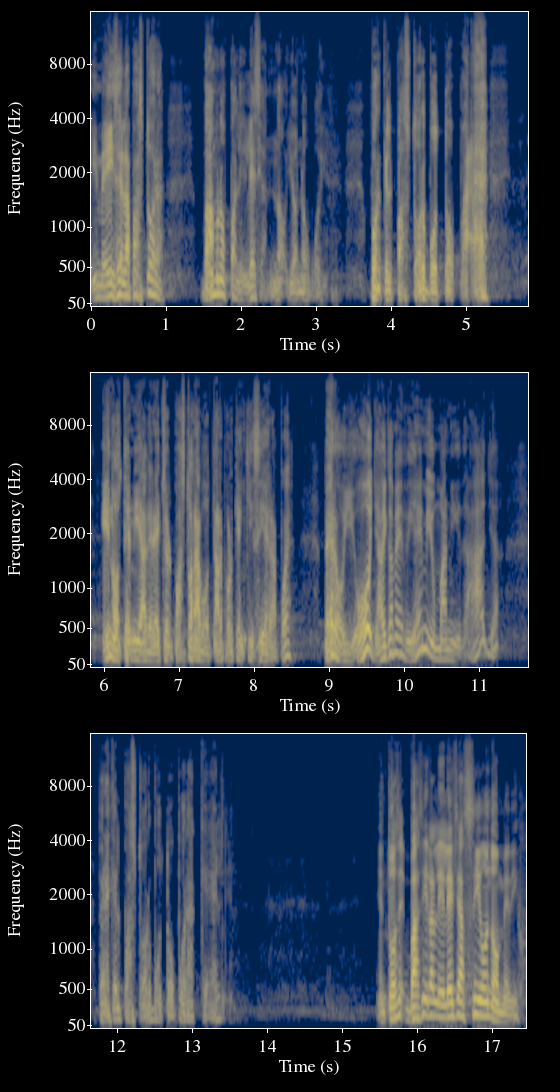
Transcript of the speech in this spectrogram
Y me dice la pastora, vámonos para la iglesia. No, yo no voy, porque el pastor votó. Y no tenía derecho el pastor a votar por quien quisiera, pues. Pero yo, ya hágame bien, mi humanidad, ya. Pero es que el pastor votó por aquel. Entonces, ¿vas a ir a la iglesia sí o no? Me dijo.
